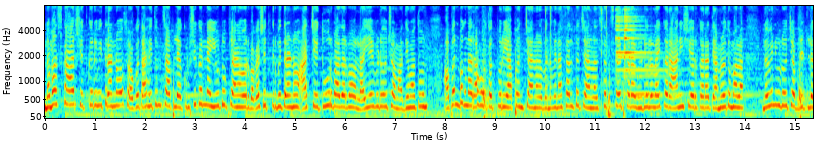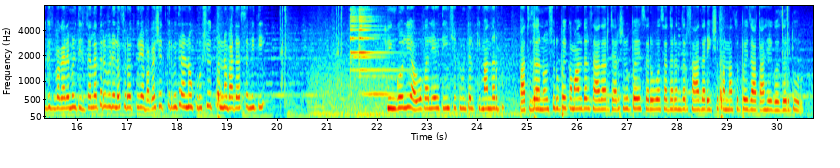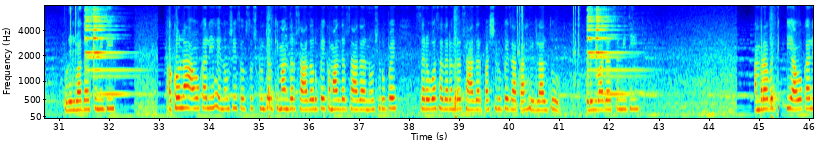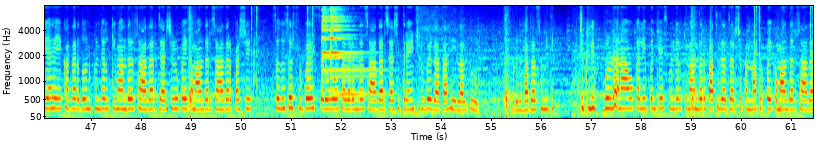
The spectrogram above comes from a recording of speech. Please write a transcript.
नमस्कार शेतकरी मित्रांनो. स्वागत आहे तुमचं आपल्या कृषी कन्या चॅनलवर बघा शेतकरी मित्रांनो आजचे तूर बाजारभाव लाईव्ह व्हिडिओच्या माध्यमातून आपण बघणार आहोत. तत्पूर्वी आपण चॅनल बनवीन असाल तर चॅनल सबस्क्राईब करा व्हिडिओला लाईक करा आणि शेअर करा. त्यामुळे तुम्हाला नवीन व्हिडिओचे अपडेट लगेच बघायला मिळतील. चला तर व्हिडिओला सुरुवात करूया. बघा शेतकरी मित्रांनो कृषी उत्पन्न बाजार समिती. हिंगोली अवकाली आहे तीनशे क्विंटल किमान दर पाच हजार नऊशे रुपये कमाल दर सहा हजार चारशे रुपये सर्वसाधारण दर सहा हजार एकशे पन्नास रुपये जात आहे गजर तूर पुढील बाजार समिती. अकोला अवकाली आहे नऊशे चौसष्ट क्विंटल किमान दर सहा हजार रुपये कमाल दर सहा हजार नऊशे रुपये सर्वसाधारण दर सहा हजार पाचशे रुपये जात आहे लाल तूर पुढील बाजार समिती. अमरावती अवकाली आहे एक हजार दोन क्विंटल किमान दर सहा हजार चारशे रुपये कमाल दर सहा हजार पाचशे सदुसष्ट रुपये सर्व साधारणतः सहा हजार चारशे त्र्याऐंशी रुपये जात आहे लालतूर. पुढील बाजार समिती चिखली बुलढाणा अवकाली पंचेचाळीस क्विंटल किमान दर पाच हजार चारशे पन्नास रुपये कमाल दर सहा हजार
